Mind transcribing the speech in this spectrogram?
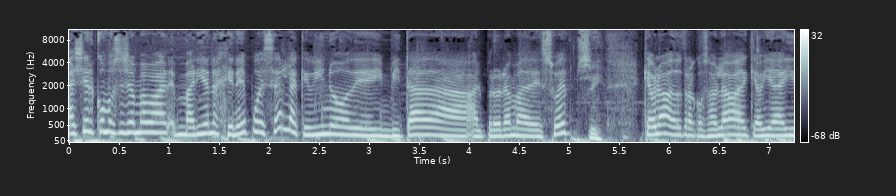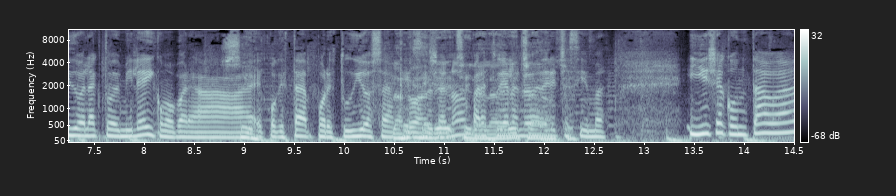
ayer, ¿cómo se llamaba? Mariana Gené, ¿puede ser la que vino de invitada al programa de Sued? Sí. Que hablaba de otra cosa, hablaba de que había ido al acto de Miley como para. Sí. eh, porque está por estudiosa, Las que es ella, ¿no? para la- estudiar las nuevas derechas sí. y demás. Y ella contaba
